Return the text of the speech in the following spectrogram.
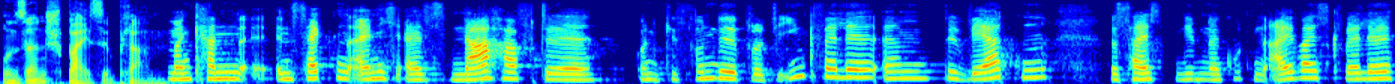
unseren Speiseplan. Man kann Insekten eigentlich als nahrhafte und gesunde Proteinquelle ähm, bewerten. Das heißt, neben einer guten Eiweißquelle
